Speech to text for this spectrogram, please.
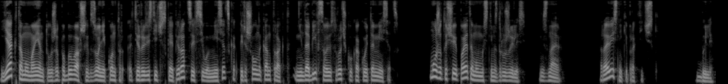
Я, к тому моменту, уже побывавший в зоне контртеррористической операции всего месяц, как перешел на контракт, не добив свою срочку какой-то месяц. Может, еще и поэтому мы с ним сдружились. Не знаю. Ровесники практически. Были.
